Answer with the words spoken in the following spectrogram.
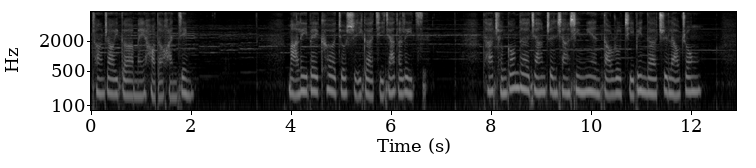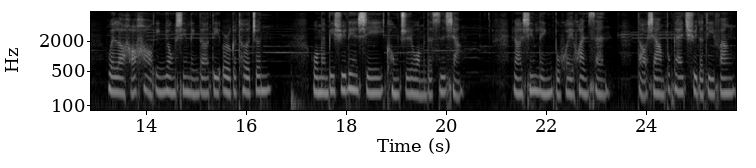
创造一个美好的环境。玛丽贝克就是一个极佳的例子，她成功的将正向信念导入疾病的治疗中。为了好好应用心灵的第二个特征。我们必须练习控制我们的思想，让心灵不会涣散，导向不该去的地方。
